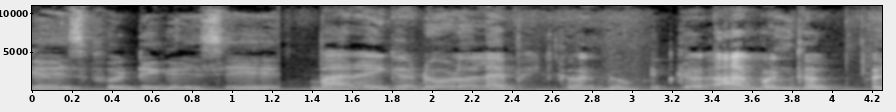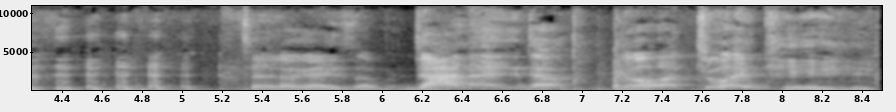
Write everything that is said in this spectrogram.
ગેસ ફૂટી ગઈ છે. બહાર આવી ગયો ડોળો લાઈ ફિટ કર દો. ફિટ કર આંખ બંધ કર. ચલો ગાઈઝ અબ જાના અહીંથી જાવ જ છું અહીંથી.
